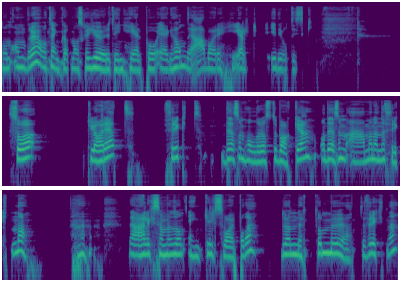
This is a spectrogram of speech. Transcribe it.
noen andre. Å tenke at man skal gjøre ting helt på egen hånd, det er bare helt idiotisk. Så klarhet, frykt det som holder oss tilbake, og det som er med denne frykten, da Det er liksom et sånn enkelt svar på det. Du er nødt til å møte fryktene.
